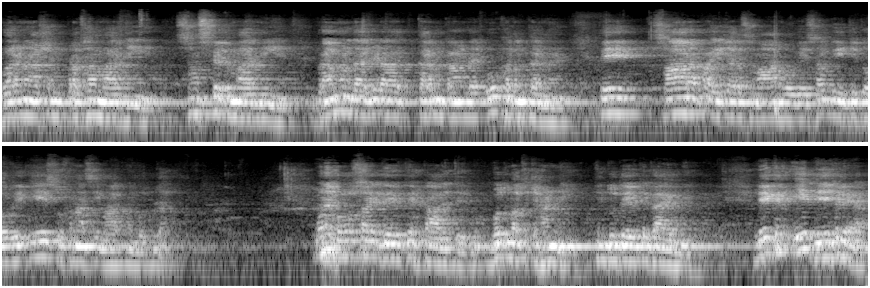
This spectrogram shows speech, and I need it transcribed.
ਵਰਣ ਆਸ਼ਰਮ ਪ੍ਰਥਾ ਮਾਰਨੀ ਹੈ, ਸੰਸਕ੍ਰਿਤ ਮਾਰਨੀ ਹੈ, ਬ੍ਰਾਹਮਣ ਦਾ ਜਿਹੜਾ ਕਰਮ ਕਾਂਡ ਹੈ ਉਹ ਖਤਮ ਕਰਨਾ ਹੈ। ਤੇ ਸਾਰਾ ਭਾਈਚਾਰਾ ਸਮਾਨ ਹੋਵੇ ਸਭ ਦੀ ਇੱਜ਼ਤ ਹੋਵੇ ਇਹ ਸੁਪਨਾ ਸੀ ਮਹਾਤਮਾ ਬੁੱਧ ਦਾ। ਉਹਨੇ ਬਹੁਤ ਸਾਰੇ ਦੇਵਤੇ ਹਟਾ ਦਿੱਤੇ, ਬੁੱਧ ਮਤ ਚ ਹਨ ਨਹੀਂ, ਹਿੰਦੂ ਦੇਵਤੇ ਗਾਇਬ ਨੇ। ਲੇਕਿਨ ਇਹ ਦੇਖ ਲਿਆ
